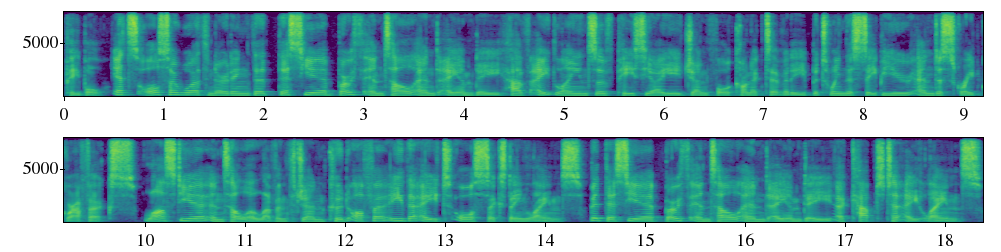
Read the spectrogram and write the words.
people. It's also worth noting that this year both Intel and AMD have 8 lanes of PCIe Gen 4 connectivity between the CPU and discrete graphics. Last year Intel 11th Gen could offer either 8 or 16 lanes, but this year both Intel and AMD are capped to 8 lanes.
